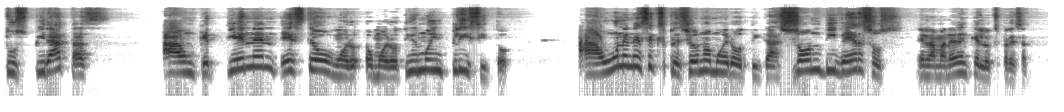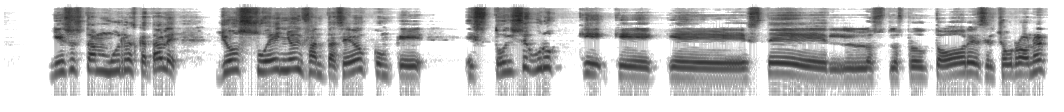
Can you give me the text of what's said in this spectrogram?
tus piratas, aunque tienen este homoerotismo implícito, aún en esa expresión homoerótica, son diversos en la manera en que lo expresan. Y eso está muy rescatable. Yo sueño y fantaseo con que estoy seguro que, que, este, los, los productores, el showrunner,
